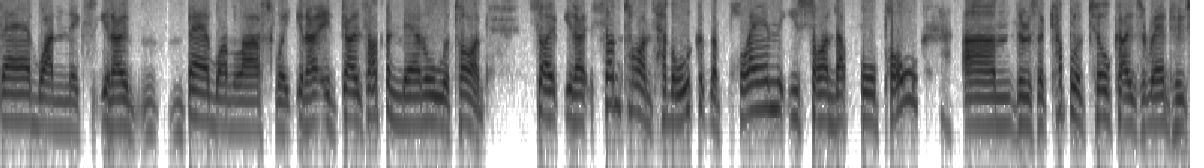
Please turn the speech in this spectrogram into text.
bad one next, you know, bad one last week. You know, it goes up and down all the time. So, you know, sometimes have a look at the plan that you signed up for, Paul. Um, there's a couple of telcos around who's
